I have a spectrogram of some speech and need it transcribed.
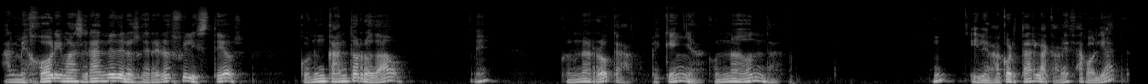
al mejor y más grande de los guerreros filisteos, con un canto rodado, ¿eh? con una roca pequeña, con una onda. ¿Mm? Y le va a cortar la cabeza a Goliat.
